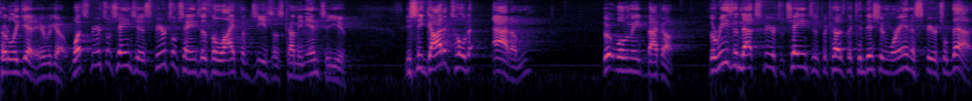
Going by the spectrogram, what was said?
totally get it. Here we go. What spiritual change is? Spiritual change is the life of Jesus coming into you. You see, God had told Adam, well, let me back up. The reason that spiritual change is because the condition we're in is spiritual death.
